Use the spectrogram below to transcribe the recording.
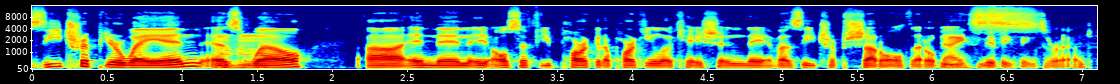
Z trip your way in as Mhm. well. Uh, and then it- also, if you park at a parking location, they have a Z trip shuttle that'll be Nice. moving things around.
